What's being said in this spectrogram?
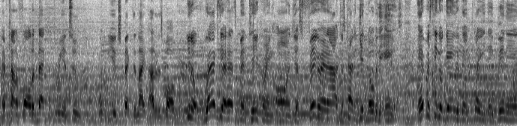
have kind of fallen back to three and two. What do you expect tonight out of this ball game? You know, Ragsdale has been tinkering on just figuring out, just kind of getting over the edge. Every single game that they've played, they've been in,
